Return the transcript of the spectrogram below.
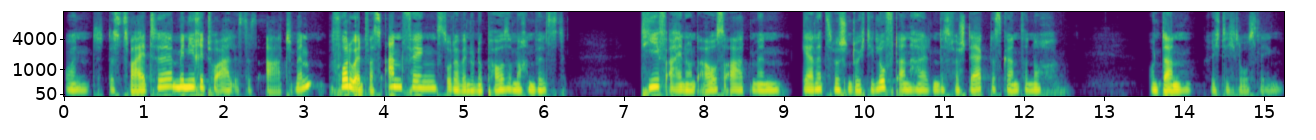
Und das zweite Mini-Ritual ist das Atmen. Bevor du etwas anfängst oder wenn du eine Pause machen willst, tief ein- und ausatmen, gerne zwischendurch die Luft anhalten, das verstärkt das Ganze noch und dann richtig loslegen.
